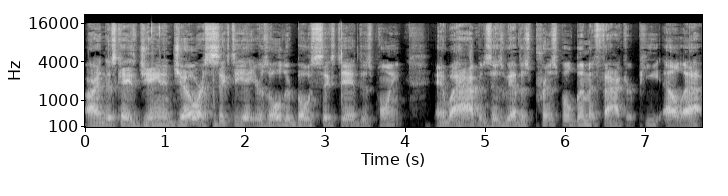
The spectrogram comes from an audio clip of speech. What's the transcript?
All right, in this case, Jane and Joe are 68 years old. They're both 68 at this point. And what happens is we have this principal limit factor, PLF.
